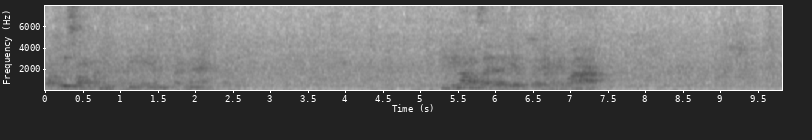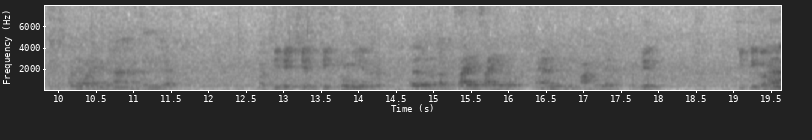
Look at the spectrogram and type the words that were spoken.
ก็ คือช่องละหนึ่งคะแนนใช่ไหมทีนี้ถ้าเราใส่รายละเอียดลงไปได้ไหมว่าเขาเรียกว่าอย่างไรเวลานั้นมันจะมีแบบบางทีเด็กเขียนผิดก็มีนะครับเออแบบใส่ใส่แบบให้มันมีความละเอียดเด็กจริงๆก็อ่าถูกนะความถูก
